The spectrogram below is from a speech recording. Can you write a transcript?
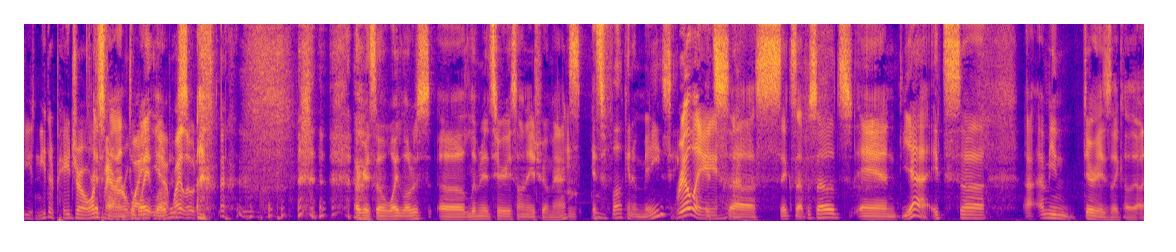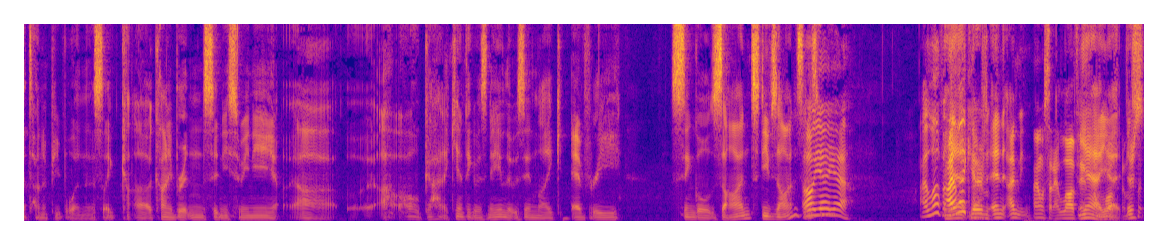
geez, neither Pedro or It's Temuera fine. are The white. White yeah, Lotus. White Lotus. Okay, so White Lotus uh, limited series on HBO Max. It's fucking amazing. Really? It's uh, six episodes, and yeah, it's. Uh, I mean, there is like a, a ton of people in this, like uh, Connie Britton, Sydney Sweeney. Uh, uh, oh God, I can't think of his name. That was in like every single Zahn. Steve Zahn. Is that oh yeah, name? yeah. I love. I Yeah, like him. there's- And I mean, I almost said I love him. Yeah, I love yeah, him. there's-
